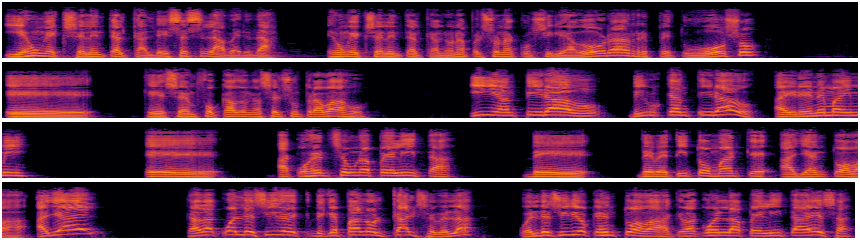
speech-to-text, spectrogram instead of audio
Y es un excelente alcalde, esa es la verdad. Es un excelente alcalde, una persona conciliadora, respetuoso, eh, que se ha enfocado en hacer su trabajo. Y han tirado, digo que han tirado a Irene Maimí eh, a cogerse una pelita de, de Betito Márquez allá en Tuabaja. Allá él, cada cual decide de, qué palo el calce, ¿verdad? Pues él decidió que es en tu Baja, que va a coger la pelita esa.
